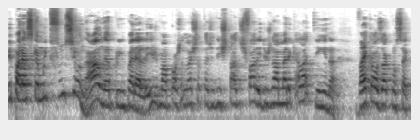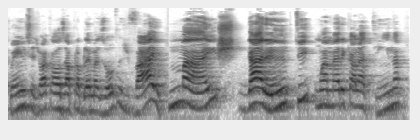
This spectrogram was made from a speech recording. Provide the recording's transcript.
me parece que é muito funcional né, para o imperialismo a aposta numa estratégia de estados falidos na América Latina. Vai causar consequências, vai causar problemas outros? Vai, mas garante uma América Latina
